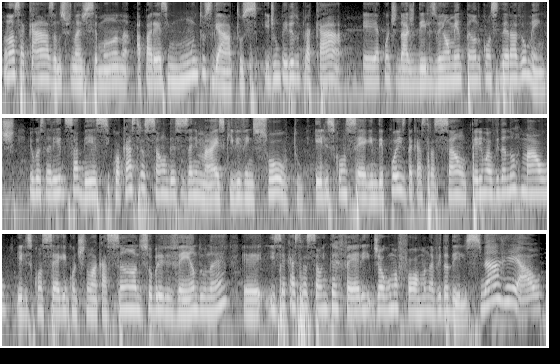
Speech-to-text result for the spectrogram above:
Na nossa casa, nos finais de semana, aparecem muitos gatos, e de um período para cá, é, a quantidade deles vem aumentando consideravelmente. Eu gostaria de saber se com a castração desses animais que vivem solto, eles conseguem, depois da castração, terem uma vida normal. Eles conseguem continuar caçando, sobrevivendo, né? É, e se a castração interfere de alguma forma na vida deles. Na real,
